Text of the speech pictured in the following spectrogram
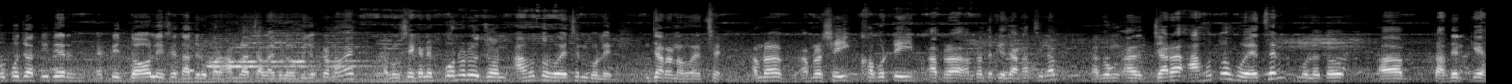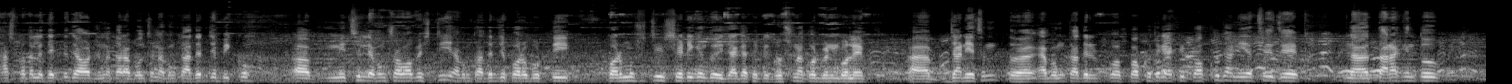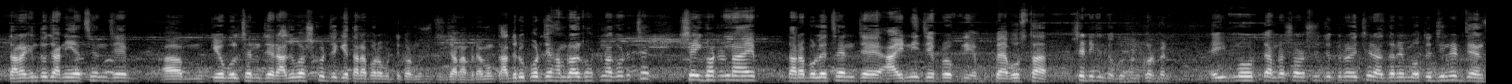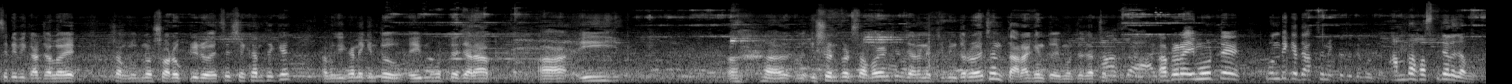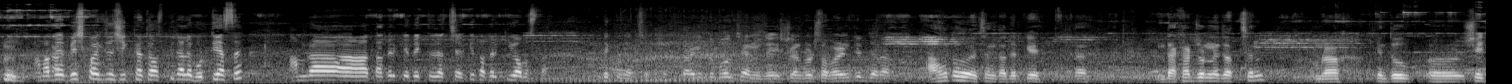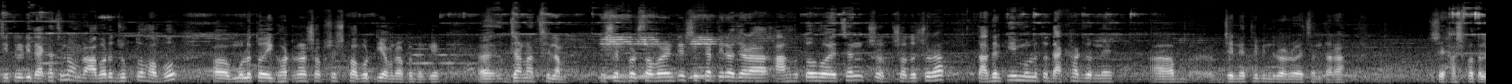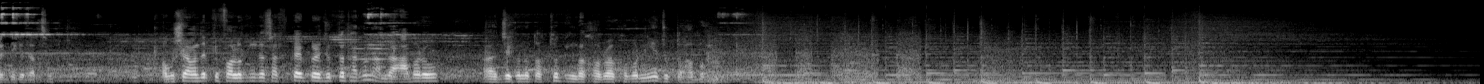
উপজাতিদের একটি দল এসে তাদের উপর হামলা চালায় বলে অভিযোগ করা হয় এবং সেখানে পনেরো জন আহত হয়েছেন বলে জানানো হয়েছে। আমরা আমরা সেই খবরটি আমরা আপনাদেরকে জানাচ্ছিলাম, এবং যারা আহত হয়েছেন, মূলত তাদেরকে হাসপাতালে দেখতে যাওয়ার জন্য তারা বলছেন, এবং তাদের যে বিক্ষোভ মিছিল এবং সমাবেশটি এবং তাদের যে পরবর্তী কর্মসূচি, সেটি কিন্তু এই জায়গা থেকে ঘোষণা করবেন বলে জানিয়েছেন এবং তাদের পক্ষ থেকে একটি পক্ষ জানিয়েছে যে তারা কিন্তু তারা কিন্তু জানিয়েছেন যে কেউ বলছেন যে রাজু ভাস্কর্যে গিয়ে তারা পরবর্তী কর্মসূচি জানাবেন এবং তাদের উপর যে হামলার ঘটনা ঘটেছে, সেই ঘটনায় তারা বলেছেন যে আইনি যে প্রক্রিয়া, ব্যবস্থা, সেটি কিন্তু গ্রহণ করবেন। এই মুহূর্তে আমরা সরাসরি যুক্ত রয়েছি রাজধানীর মতিঝিলের যে এনসিটিভি কার্যালয়ে সংলগ্ন সড়কটি রয়েছে সেখান থেকে এবং এখানে কিন্তু এই মুহূর্তে যারা এই স্টুডেন্ট ফর সভারেন্টির যারা নেতৃবৃন্দ রয়েছেন তারা কিন্তু এই মুহূর্তে যাচ্ছেন। আপনারা এই মুহূর্তে কোন দিকে যাচ্ছেন একটু যদি বলতেন? আমরা হসপিটালে যাব। আমাদের বেশ কয়েকজন শিক্ষার্থী হসপিটালে ভর্তি আছে। আমরা তাদেরকে দেখতে যাচ্ছি আর কি তাদের কি অবস্থা দেখতে যাচ্ছি। তারা কিন্তু বলছেন যে স্টুডেন্ট ফর সভারেন্টির যারা আহত হয়েছেন তাদেরকে দেখার জন্য যাচ্ছেন। আমরা কিন্তু সেই চিত্রটি দেখাচ্ছিলাম আমরা আবারও যুক্ত হব। মূলত এই ঘটনার সবশেষ খবরটি আমরা আপনাদেরকে জানাচ্ছিলাম। ফর সভারেন্টির শিক্ষার্থীরা যারা আহত হয়েছেন সদস্যরা, তাদেরকেই মূলত দেখার জন্য যে নেতৃবৃন্দরা রয়েছেন তারা সে হাসপাতালের দিকে যাচ্ছেন। অবশ্যই আমাদেরকে ফলো কিংবা সাবস্ক্রাইব করে যুক্ত থাকুন। আমরা আবারও যে কোনো তথ্য কিংবা খবরাখবর নিয়ে যুক্ত হব।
